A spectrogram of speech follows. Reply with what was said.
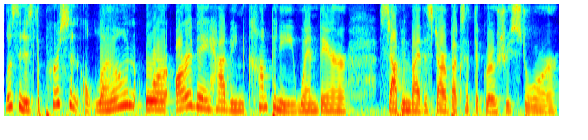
listen, is the person alone or are they having company when they're stopping by the Starbucks at the grocery store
